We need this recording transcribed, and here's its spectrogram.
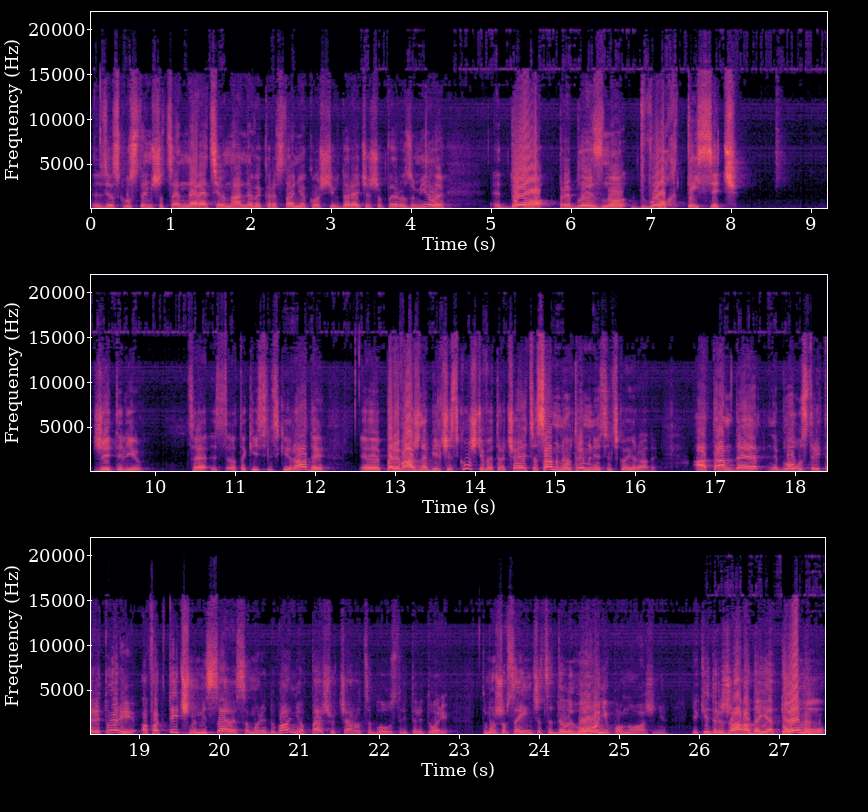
в зв'язку з тим, що це нераціональне використання коштів. До речі, щоб ви розуміли, е, до приблизно двох тисяч жителів, це с- отакі сільські ради, переважна більшість коштів витрачається саме на утримання сільської ради. А там, де благоустрій території, а фактично місцеве самоврядування, в першу чергу це благоустрій території. Тому що все інше це делеговані повноваження, які держава дає тому,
